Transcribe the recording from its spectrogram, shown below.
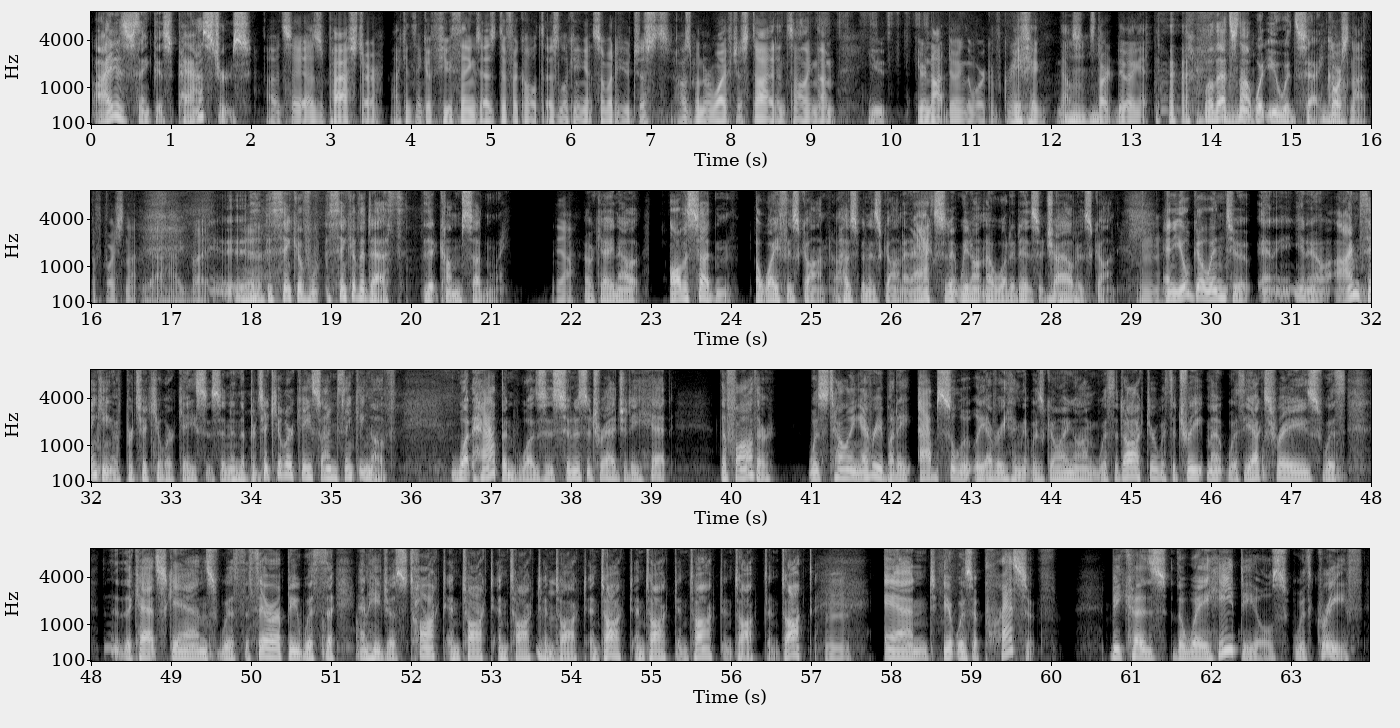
I just think as pastors, I would say, as a pastor, I can think of few things as difficult as looking at somebody who just husband or wife just died and telling them, "You, you're not doing the work of grieving. Now Mm-hmm. start doing it." well, that's not what you would say. Of course not. Of course not. Yeah. I, but, Yeah. Uh, Think of think of a death that comes suddenly. yeah. Okay, now all of a sudden, a wife is gone, a husband is gone, an accident, we don't know what it is, a child is gone. Mm. And you'll go into, and you know, I'm thinking of particular cases. And in the particular case I'm thinking of, what happened was as soon as the tragedy hit, the father was telling everybody absolutely everything that was going on with the doctor, with the treatment, with the x rays, with the CAT scans, with the therapy, with the, and he just talked and talked and talked and mm. talked and talked and talked and talked and talked and talked. Mm. And it was oppressive because the way he deals with grief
